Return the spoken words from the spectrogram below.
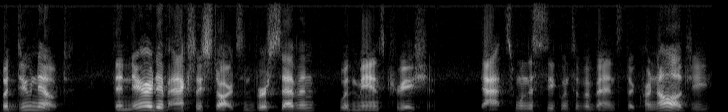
But do note, the narrative actually starts in verse 7 with man's creation. That's when the sequence of events, the chronology,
